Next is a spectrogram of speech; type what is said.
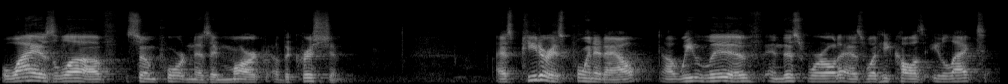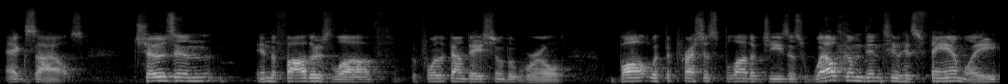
Well, why is love so important as a mark of the Christian? As Peter has pointed out, uh, we live in this world as what he calls elect exiles, chosen in the Father's love before the foundation of the world bought with the precious blood of Jesus, welcomed into his family,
